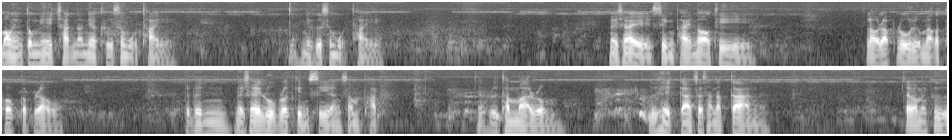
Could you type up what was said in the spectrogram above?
มองเห็นตรงนี้ให้ชัดนะเนี่ยคือสมุทัยนี่คือสมุทัยไม่ใช่สิ่งภายนอกที่เรารับรู้หรือมากระทบกับเรา จะเป็นไม่ใช่รูปรสกลิ่นเสียงสัมผัส หรือธรรมารมหรือเหตุการณ์สถานการณ์ แต่ว่ามันคือ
